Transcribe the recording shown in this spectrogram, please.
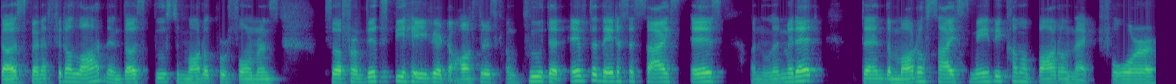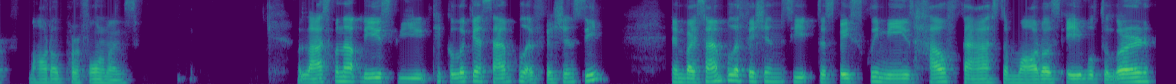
does benefit a lot and does boost the model performance. So from this behavior, the authors conclude that if the dataset size is unlimited, then the model size may become a bottleneck for model performance. But last but not least, we take a look at sample efficiency. And by sample efficiency, this basically means how fast the model is able to learn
